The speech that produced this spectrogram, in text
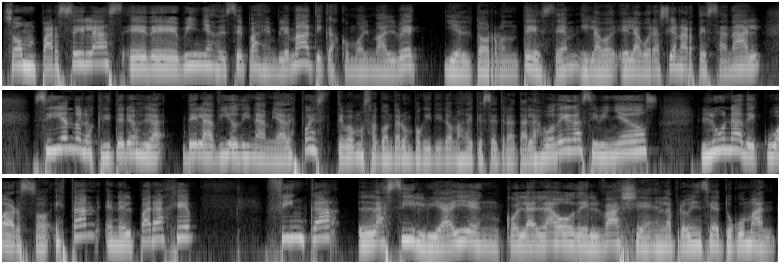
Son parcelas eh, de viñas de cepas emblemáticas como el Malbec y el Torrontese y la elaboración artesanal, siguiendo los criterios de, de la biodinamia. Después te vamos a contar un poquitito más de qué se trata. Las bodegas y viñedos Luna de Cuarzo están en el paraje Finca La Silvia, ahí en Colalao del Valle, en la provincia de Tucumán,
